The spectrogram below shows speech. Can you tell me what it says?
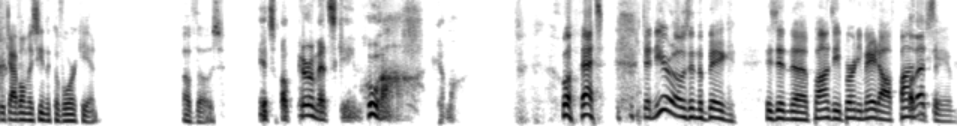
which I've only seen the Kevorkian of those. it's a pyramid scheme. Hoo-ha. Come on. Well, that's De Niro's in the big is in the Ponzi Bernie Madoff Ponzi it. scheme.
